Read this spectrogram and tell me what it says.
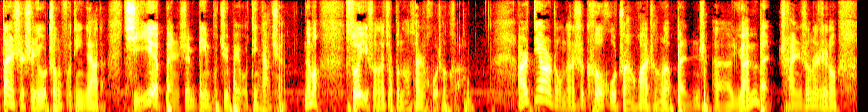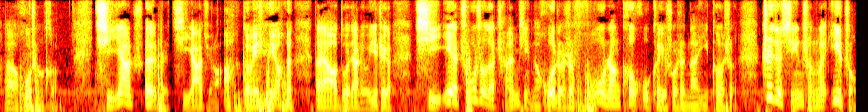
但是是由政府定价的，企业本身并不具备有定价权。那么，所以说呢，就不能算是护城河了。而第二种呢，是客户转化成了本产呃原本产生的这种呃护城河，起亚呃不是起亚去了啊，各位要 大家要多加留意，这个企业出售的产品呢，或者是服务让客户可以说是难以割舍，这就形成了一种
